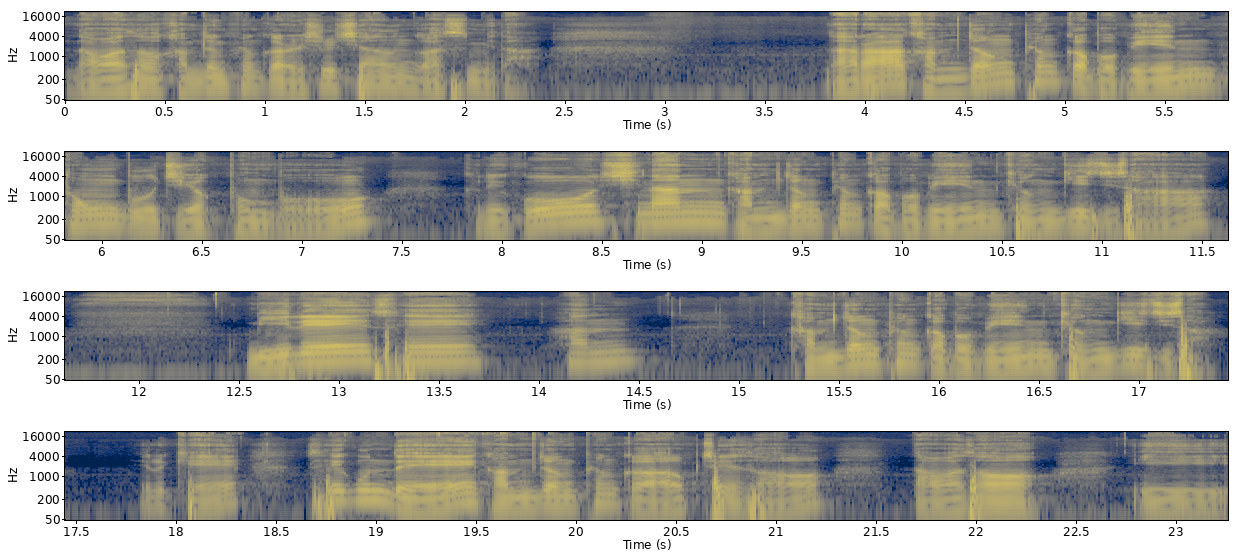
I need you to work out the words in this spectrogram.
나와서 감정 평가를 실시하는 것 같습니다. 나라 감정 평가법인 동부지역본부 그리고 신안 감정 평가법인 경기지사 미래세한 감정평가법인 경기지사 이렇게 세 군데의 감정평가 업체에서 나와서 이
